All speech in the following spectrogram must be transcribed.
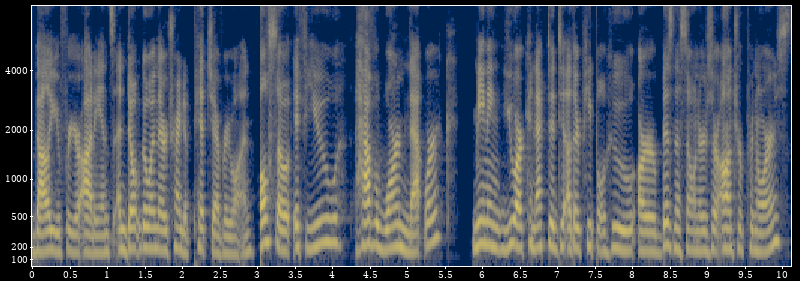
value for your audience and don't go in there trying to pitch everyone. Also, if you have a warm network, meaning you are connected to other people who are business owners or entrepreneurs,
